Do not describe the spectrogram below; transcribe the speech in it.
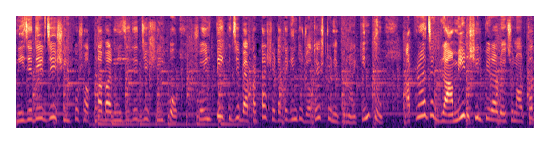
নিজেদের যে শিল্প সত্তা বা নিজেদের যে শিল্প শৈল্পিক যে ব্যাপারটা সেটাতে কিন্তু যথেষ্ট নিপুণ হয়। কিন্তু আপনারা যে গ্রামের শিল্পীরা রয়েছেন অর্থাৎ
